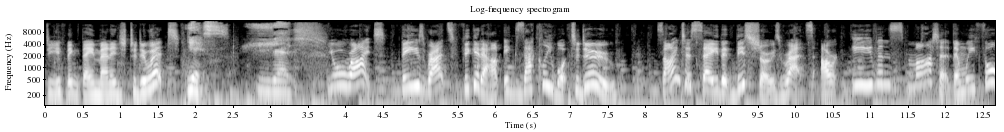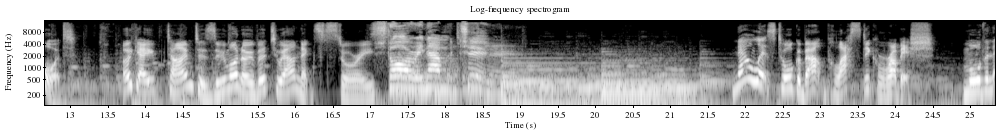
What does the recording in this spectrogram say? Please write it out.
Do you think they managed to do it? Yes. Yes. You're right. These rats figured out exactly what to do. Scientists say that this shows rats are even smarter than we thought. Okay, time to zoom on over to our next story. Story number two. Now let's talk about plastic rubbish. More than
